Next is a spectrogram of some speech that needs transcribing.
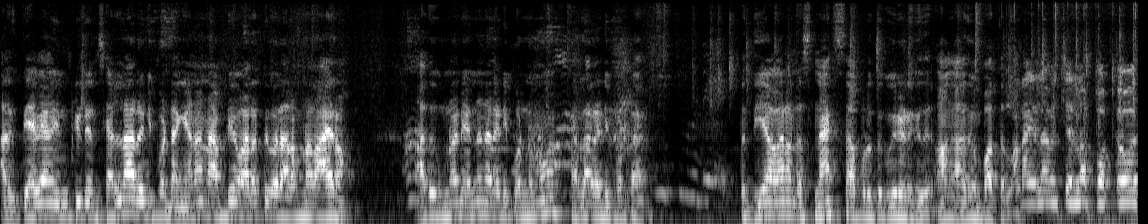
அதுக்கு தேவையான இன்க்ரீடியன்ஸ் எல்லாம் ரெடி பண்ணிட்டாங்க. ஏன்னா நான் அப்படியே வரத்துக்கு ஒரு அரை மணி நேரம் ஆயிரும். அதுக்கு முன்னாடி என்னென்ன ரெடி பண்ணணுமோ எல்லாம் ரெடி பண்ணிட்டாங்க இப்போ தியா வேற அந்த ஸ்நாக்ஸ் சாப்பிட்றதுக்கு உயிர் எடுக்குது. வாங்க அதுவும் பார்த்துடலாம் நான் எல்லாம் வச்சு எல்லாம் பக்காவாக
